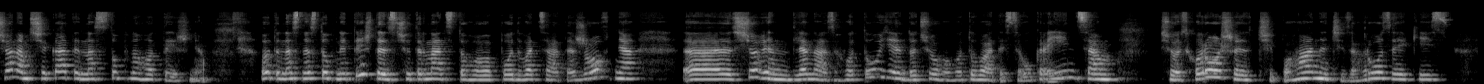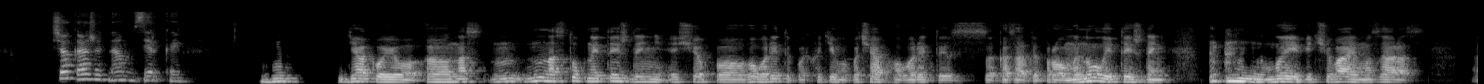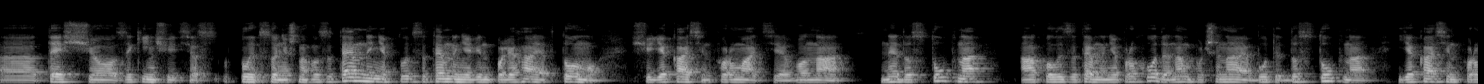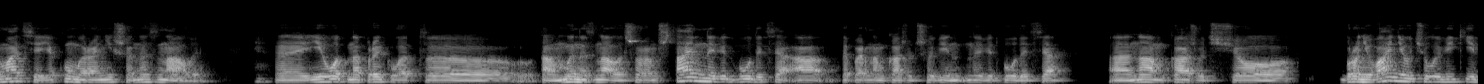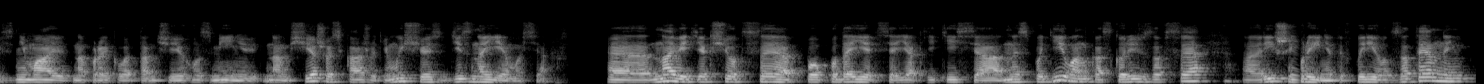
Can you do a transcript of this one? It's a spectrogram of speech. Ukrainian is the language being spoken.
що нам чекати наступного тижня? От у нас наступний тиждень з 14 по 20 жовтня. Е, Що він для нас готує, до чого готуватися українцям? Щось хороше чи погане, чи загрози якісь? Що кажуть нам зірки? Дякую. Е, Нас, наступний тиждень, щоб е, говорити, хотів би почав говорити, сказати про минулий тиждень. Ми відчуваємо зараз те, що закінчується вплив сонячного затемнення. Вплив затемнення він полягає в тому, що якась інформація вона недоступна, а коли затемнення проходить, нам починає бути доступна якась інформація, яку ми раніше не знали. Е, І от, наприклад, е, там ми не знали, що Рамштайн не відбудеться, а тепер нам кажуть, що він не відбудеться. Е, Нам кажуть, що бронювання у чоловіків знімають, наприклад, там чи його змінюють. Нам ще щось кажуть, і ми щось дізнаємося. Е, Навіть якщо це по- подається як якась несподіванка, скоріш за все, е, рішень прийняти в період затемнень.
